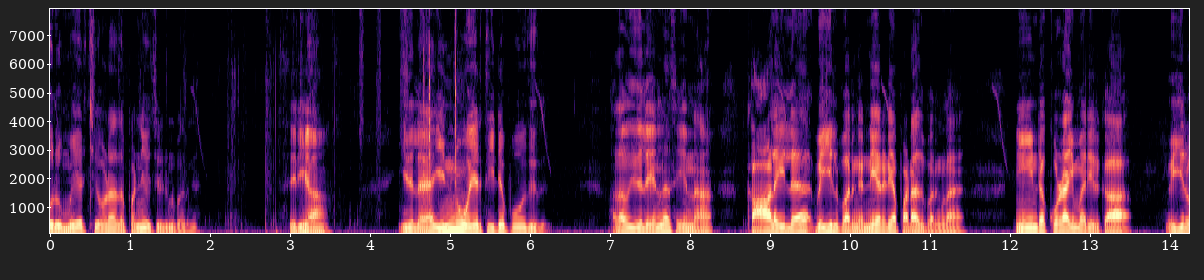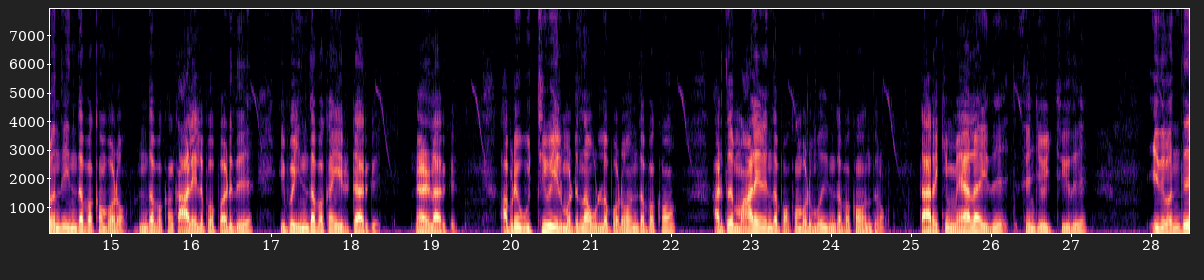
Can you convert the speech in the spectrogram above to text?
ஒரு முயற்சியோடு அதை பண்ணி வச்சுருக்குன்னு பாருங்கள் சரியா? இதில் இன்னும் உயர்த்திக்கிட்டே போகுது இது. அதாவது இதில் என்ன செய்யணும்னா காலையில் வெயில் பாருங்கள் நேரடியாக படாது பாருங்களேன். நீண்ட குழாய் மாதிரி இருக்கா? வெயில் வந்து இந்த பக்கம் படும். இந்த பக்கம் காலையில் இப்போ படுது. இப்போ இந்த பக்கம் இருட்டாக இருக்குது நிழலாக இருக்குது அப்படியே உச்சி வெயில் மட்டும்தான் உள்ளே படும். இந்த பக்கம் அடுத்தது மாலையில் இந்த பக்கம் படும்போது இந்த பக்கம் வந்துடும் தரைக்கு மேலே இது செஞ்சு வச்சுக்குது. இது வந்து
